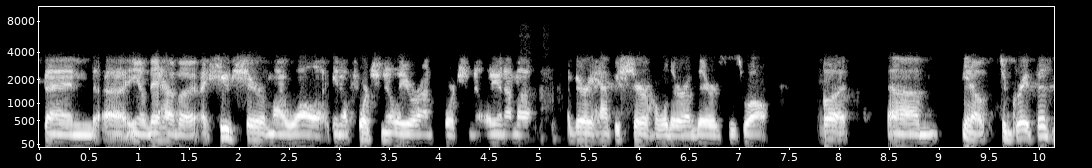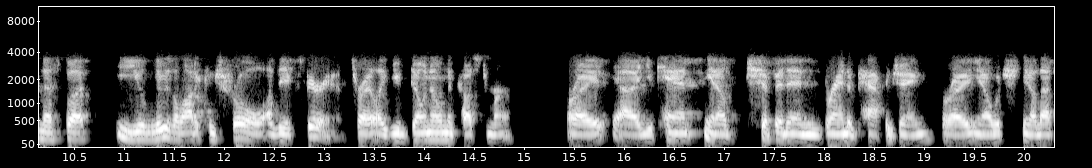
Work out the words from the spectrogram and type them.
spend, uh, you know, they have a, a, huge share of my wallet, you know, fortunately or unfortunately, and I'm a, a very happy shareholder of theirs as well. But, um, you know, it's a great business, but you lose a lot of control of the experience, right? Like you don't own the customer, right? Uh, you can't, you know, ship it in branded packaging, right? You know, which, you know, that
